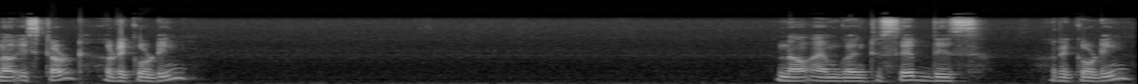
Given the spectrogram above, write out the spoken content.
Now start recording. Now I am going to save this recording.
